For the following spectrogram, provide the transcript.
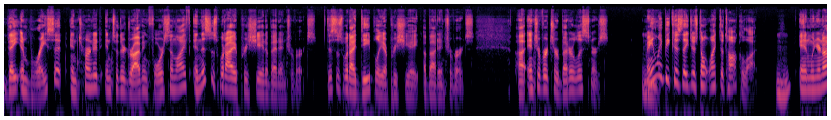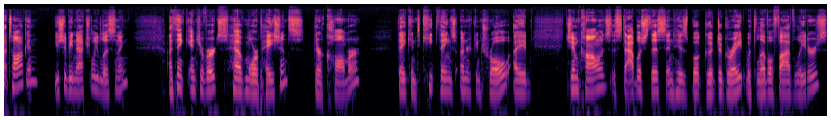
they embrace it and turn it into their driving force in life. And this is what I appreciate about introverts. This is what I deeply appreciate about introverts. Uh, introverts are better listeners, mainly because they just don't like to talk a lot. And when you're not talking, you should be naturally listening. I think introverts have more patience. They're calmer. They can keep things under control. I, Jim Collins established this in his book Good to Great with level five leaders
